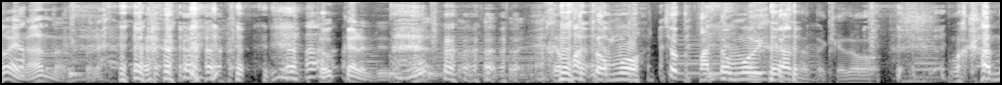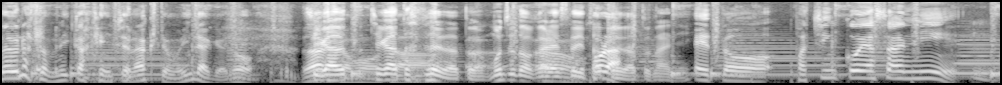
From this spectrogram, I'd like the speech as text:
例えなんなのそれ。どっから出てきたの？と思うちょっとパッと思い浮かんだんだけど、まあ、神田うのと三河健一じゃなくてもいいんだけど違う違うさ例えだと。もうちょっと分かりやすい例えだと何、えっ、とパチンコ屋さんにうん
